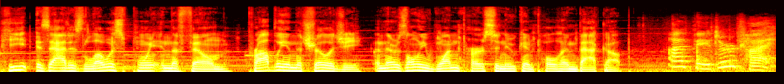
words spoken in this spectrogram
Pete is at his lowest point in the film, probably in the trilogy, and there's only one person who can pull him back up. Hi, Peter. Hi.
